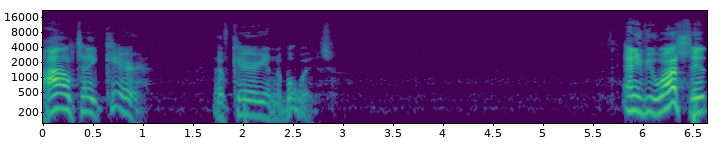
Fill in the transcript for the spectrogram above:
I'll take care of carrying the boys. And if you watched it,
